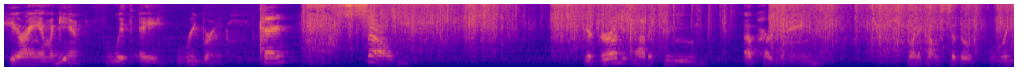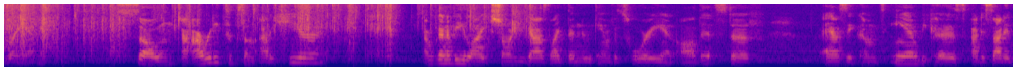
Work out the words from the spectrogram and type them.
here I am again with a rebrand, okay? So, your girl decided to up her game when it comes to the rebrand so i already took some out of here. I'm gonna be like showing you guys like the new inventory and all that stuff as it comes in because i decided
